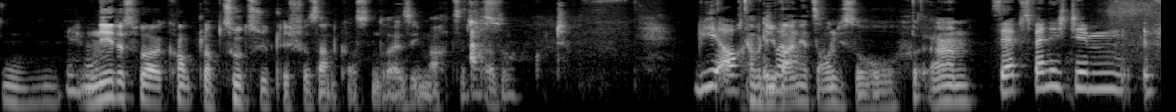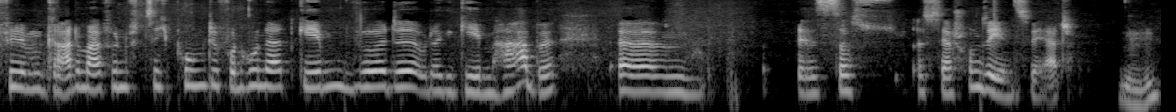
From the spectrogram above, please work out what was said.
Nee, das war, glaube glaub, für Sandkosten 3,87. Ach so, gut. Wie auch Aber die immer, waren jetzt auch nicht so hoch. Ähm, selbst wenn ich dem Film gerade mal 50 Punkte von 100 geben würde oder gegeben habe, ähm, ist das ist ja schon sehenswert. Mhm.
